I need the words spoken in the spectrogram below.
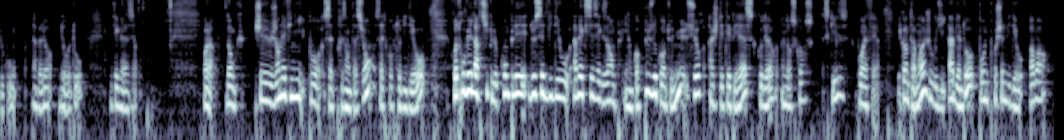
du coup, la valeur de retour est égale à 0. Voilà, donc j'en ai fini pour cette présentation, cette courte vidéo. Retrouvez l'article complet de cette vidéo avec ses exemples et encore plus de contenu sur https coder skills.fr. Et quant à moi, je vous dis à bientôt pour une prochaine vidéo. Au revoir.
